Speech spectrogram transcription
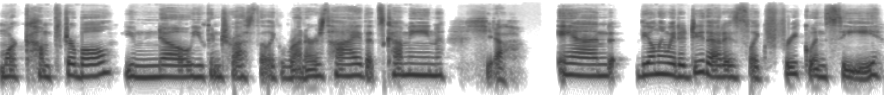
more comfortable. You know, you can trust that like runner's high that's coming. Yeah. And the only way to do that is like frequency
